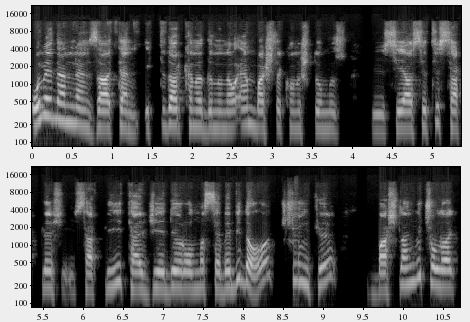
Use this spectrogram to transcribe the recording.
O nedenle zaten iktidar kanadının o en başta konuştuğumuz e, siyaseti sertle, sertliği tercih ediyor olma sebebi de o. Çünkü başlangıç olarak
